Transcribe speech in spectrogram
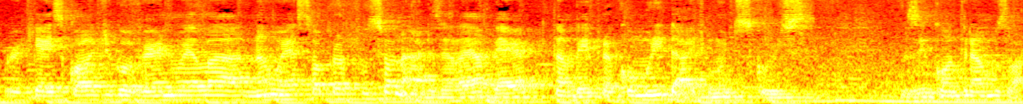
Porque a escola de governo ela não é só para funcionários, ela é aberta também para a comunidade, muitos cursos. Nos encontramos lá.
